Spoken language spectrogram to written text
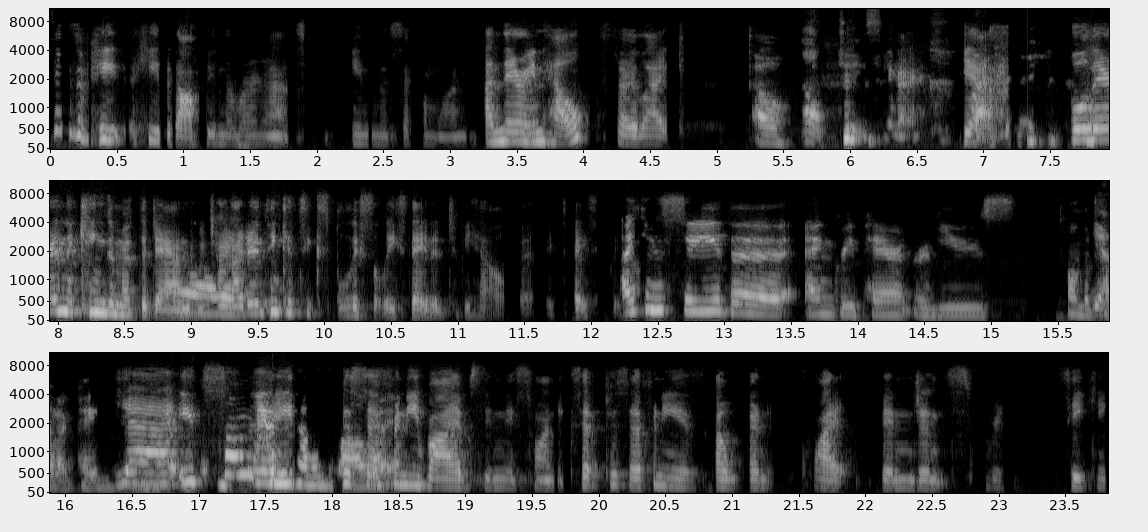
Things have heat, heated up in the romance in the second one, and they're in hell. So like Oh, Oh, jeez. you know, yeah. Well, they're in the kingdom of the damned, which I. I don't think it's explicitly stated to be hell, but it's basically. I hell. can see the angry parent reviews on the Yeah. product page. Yeah, it's some hate coming our way. Persephone vibes in this one, except Persephone is a, a quite vengeance seeking.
